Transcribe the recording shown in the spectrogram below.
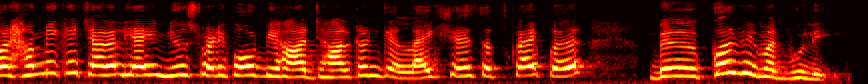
और हमने के चैनल यानी न्यूज़ ट्वेंटी बिहार झारखंड के। लाइक शेयर सब्सक्राइब कर बिल्कुल भी मत भूली।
